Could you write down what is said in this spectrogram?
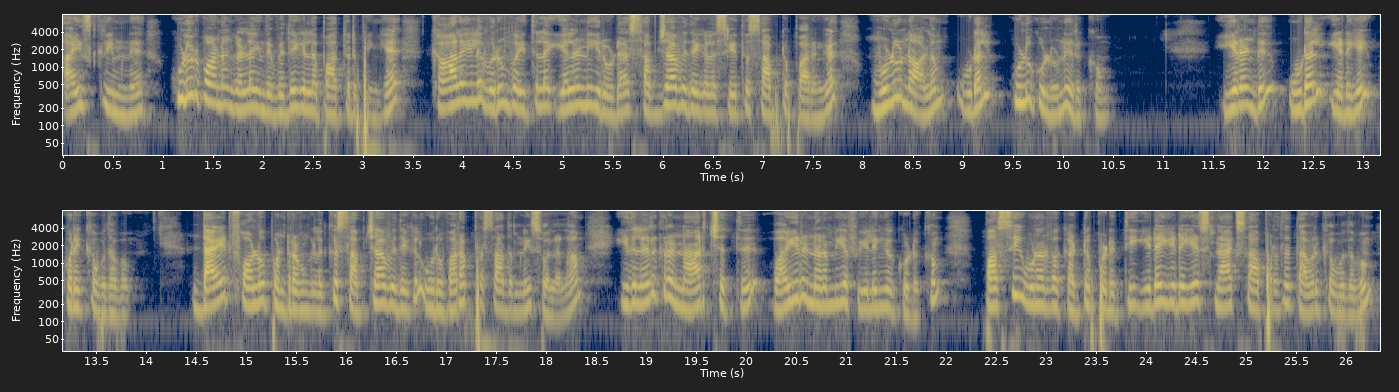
ஐஸ்கிரீம்னு குளிர்பானங்களில் இந்த விதைகளை பார்த்துருப்பீங்க. காலையில் வெறும் வயிற்றில் இளநீரோட சப்ஜா விதைகளை சேர்த்து சாப்பிட்டு பாருங்கள் முழு நாளும் உடல் குழு குழுன்னு இருக்கும். இரண்டு உடல் எடையை குறைக்க உதவும். டயட் ஃபாலோ பண்ணுறவங்களுக்கு சப்ஜா விதைகள் ஒரு வரப்பிரசாதம்னே சொல்லலாம். இதில் இருக்கிற நார்ச்சத்து வயிறு நிரம்பிய ஃபீலிங்கை கொடுக்கும். பசி உணர்வை கட்டுப்படுத்தி இடையிடையே ஸ்நாக்ஸ் சாப்பிட்றத தவிர்க்க உதவும்.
